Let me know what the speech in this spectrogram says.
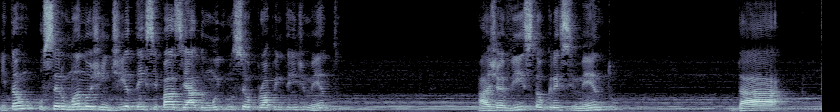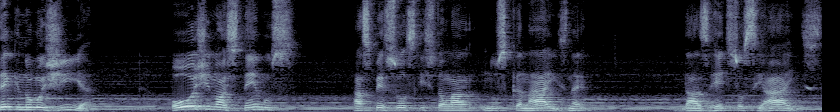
Então, o ser humano hoje em dia tem se baseado muito no seu próprio entendimento. Haja vista o crescimento da tecnologia. Hoje nós temos as pessoas que estão lá nos canais, né, das redes sociais,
